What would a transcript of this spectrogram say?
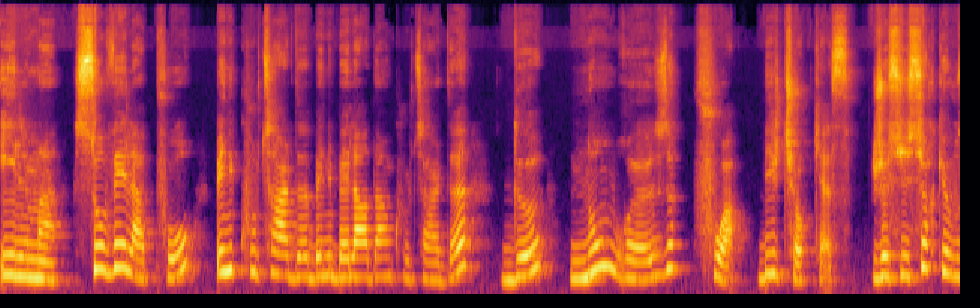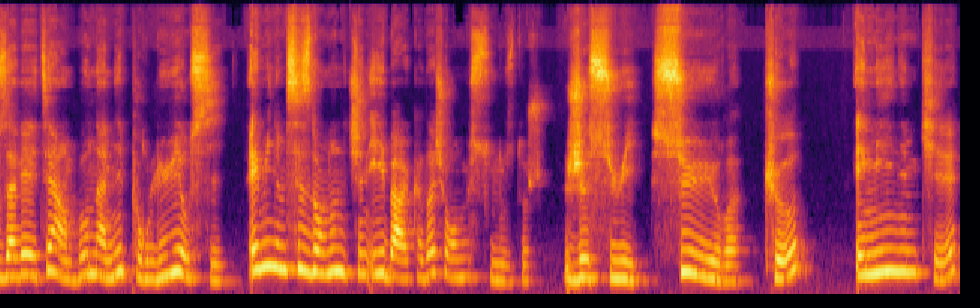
Il m'a sauvé la peau. Beni kurtardı, beni beladan kurtardı. De nombreuses fois. Birçok kez. Je suis sûre que vous avez été un bon ami pour lui aussi. Eminim siz de onun için iyi bir arkadaş olmuşsunuzdur. Je suis sûre que eminim ki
